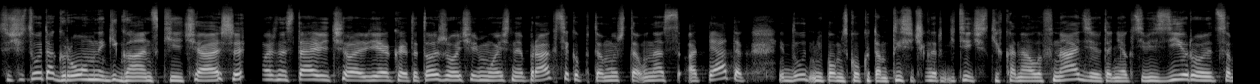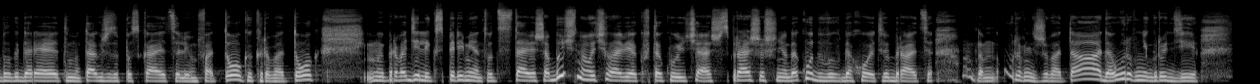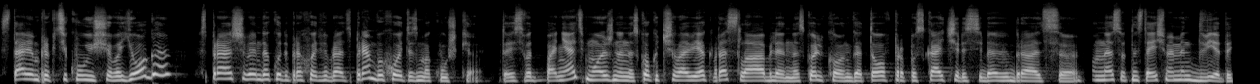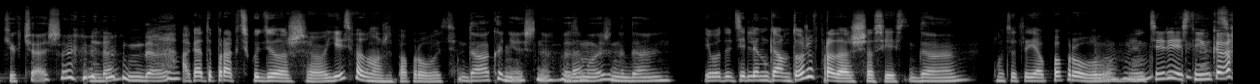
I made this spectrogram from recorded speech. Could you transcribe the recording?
Существуют огромные, гигантские чаши. Можно ставить человека. Это тоже очень мощная практика, потому что у нас от пяток идут, не помню, сколько там, тысяч энергетических каналов Нади. Вот они активизируются. Благодаря этому также запускается лимфоток и кровоток. Мы проводили эксперимент. Вот ставишь обычного человека в такую чашу, спрашиваешь у него, докуда доходит вибрация. Ну, там, на уровне живота, до уровня груди. Ставим практикующего йога, Спрашиваем, докуда проходит вибрация, прям выходит из макушки. То есть вот понять можно, насколько человек расслаблен, насколько он готов пропускать через себя вибрацию. У нас вот в настоящий момент две таких чаши. Да? да. А когда ты практику делаешь, есть возможность попробовать? Да, конечно, возможно, да. да. И вот эти ленгам тоже в продаже сейчас есть? Да. Вот это я попробовала. Интересненько.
